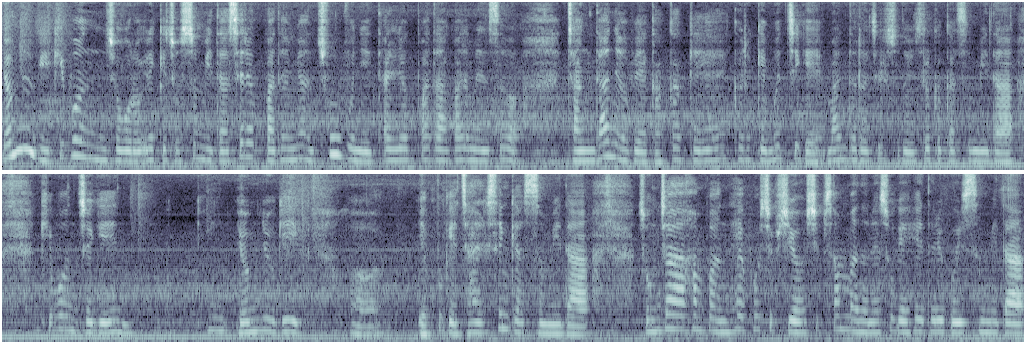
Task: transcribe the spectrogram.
염력이 기본적으로 이렇게 좋습니다. 세력 받으면 충분히 탄력 받아가면서 장단엽에 가깝게 그렇게 멋지게 만들어질 수도 있을 것 같습니다. 기본적인 염력이 어, 예쁘게 잘 생겼습니다. 종자 한번 해보십시오. 13만원에 소개해드리고 있습니다.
